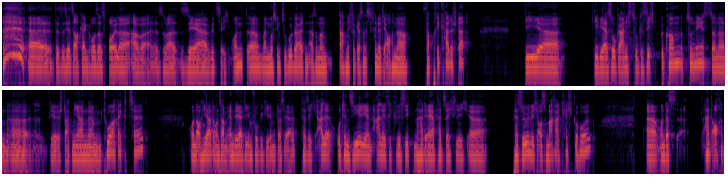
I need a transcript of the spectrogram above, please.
äh, das ist jetzt auch kein großer Spoiler, aber es war sehr witzig. Und äh, man muss ihm zugutehalten, also man darf nicht vergessen, es findet ja auch in einer Fabrikhalle statt, die, äh, die wir so gar nicht zu Gesicht bekommen zunächst, sondern äh, wir starten ja in einem Tuareg-Zelt und auch hier hat er uns am Ende ja die Info gegeben, dass er tatsächlich alle Utensilien, alle Requisiten hat er ja tatsächlich äh, persönlich aus Marrakesch geholt. Äh, und das hat auch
